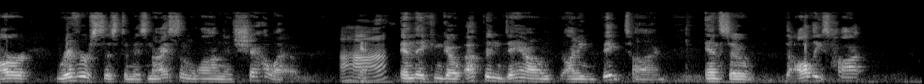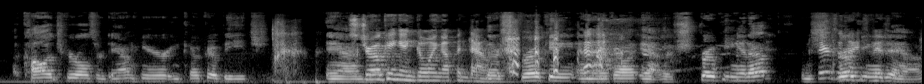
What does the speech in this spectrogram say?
our river system is nice and long and shallow, Uh huh. and they can go up and down. I mean, big time. And so the, all these hot college girls are down here in Cocoa Beach, and Stroking and going up and down. they're stroking and they're going. Yeah, they're stroking it up and There's a nice stroking it down.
